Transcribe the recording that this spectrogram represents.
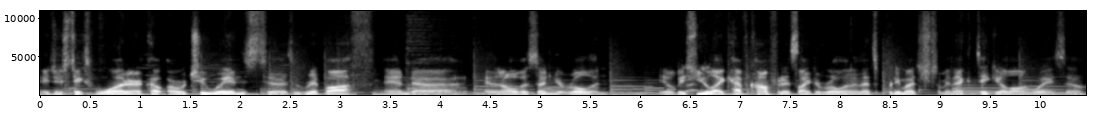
it just takes one or a couple or two wins to, to rip off, and uh, and then all of a sudden you're rolling. You know, at least you like have confidence like you're rolling, and that's pretty much. I mean, that can take you a long way. So,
